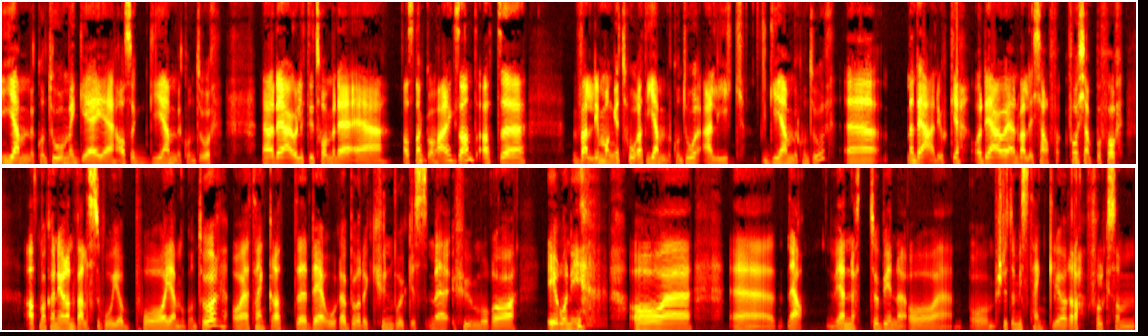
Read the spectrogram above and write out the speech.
hjemmekontor med GE, altså hjemmekontor. Det er jo litt i tråd med det jeg har snakket om her, ikke sant. At uh, veldig mange tror at hjemmekontor er lik hjemmekontor, uh, men det er det jo ikke. Og det er jo en veldig forkjemper for. At man kan gjøre en vel så god jobb på hjemmekontor. Og jeg tenker at uh, det ordet burde kun brukes med humor og ironi. og ja, vi er nødt til å begynne å, å slutte å mistenkeliggjøre da, folk som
